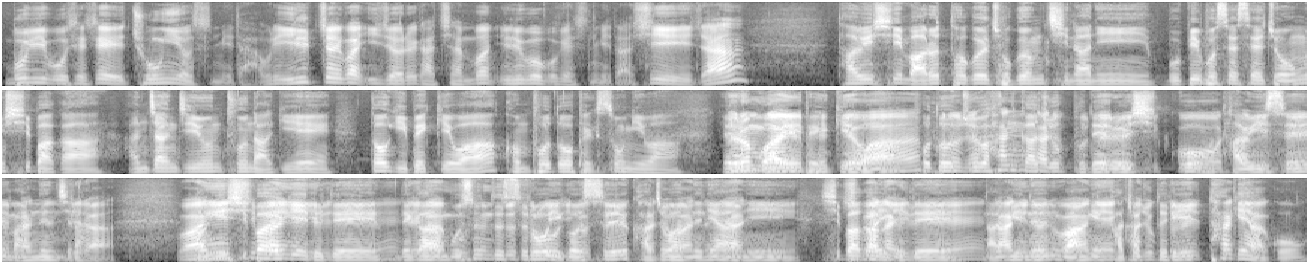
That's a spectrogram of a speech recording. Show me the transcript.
무비보셋의 종이었습니다. 우리 1절과 2절을 같이 한번 읽어 보겠습니다. 시작. 다윗이 마루턱을 조금 지나니 무비보셋의 종 시바가 안장 지운 두 나귀에 떡 200개와 건포도 100송이와 여름과일 100개와 포도주 한 가죽 부대를 싣고 다윗을 맞는지라 왕이 시바에게 이르되 내가 무슨 뜻으로 이것을 가져왔느냐 하니 시바가 이르되 나귀는 왕의 가족들이 타게 하고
